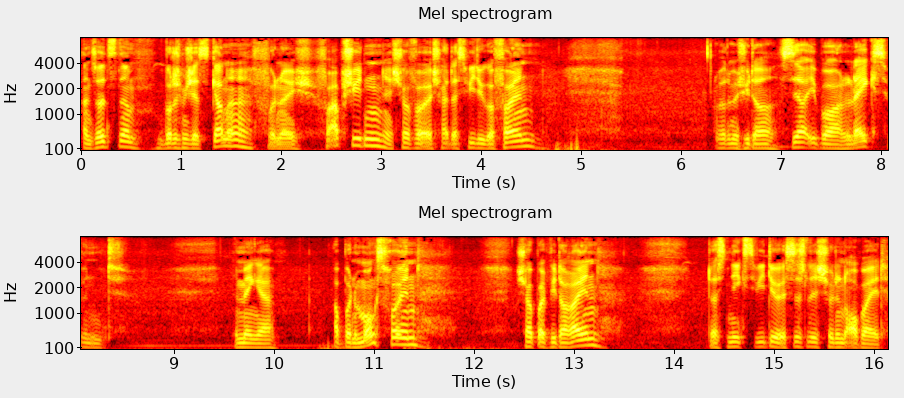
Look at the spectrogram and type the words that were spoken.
Ansonsten würde ich mich jetzt gerne von euch verabschieden. Ich hoffe, euch hat das Video gefallen. Würde mich wieder sehr über Likes und eine Menge Abonnements freuen. Schaut bald wieder rein. Das nächste Video ist sicherlich schon in Arbeit.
